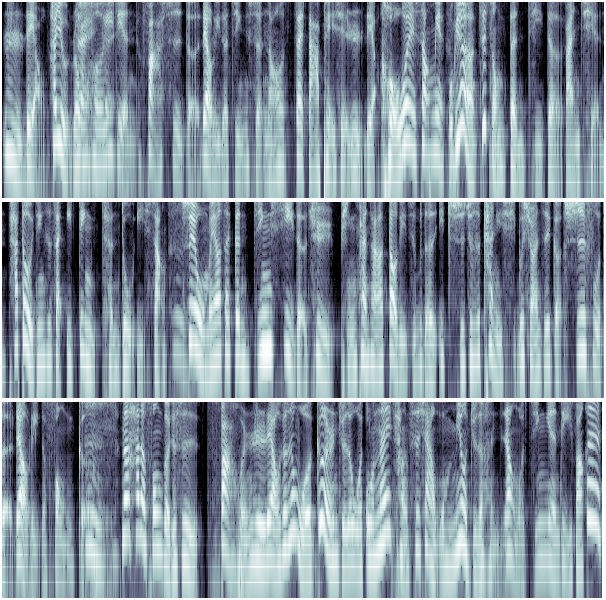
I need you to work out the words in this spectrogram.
日料，它有融合一点法式的料理的精神，然后再搭配一些日料，口味上面，我跟你讲，这种等级的板前，它都已经是在一定程度以上，嗯、所以我们要再更精细的去评判它到底值不值得一吃，就是看你喜不喜欢这个师傅的料理的风格。嗯、那它的风格就是法魂日料，可是我个人觉得我，我我那一场吃下来，我没有觉得很让我惊艳的地方，但是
